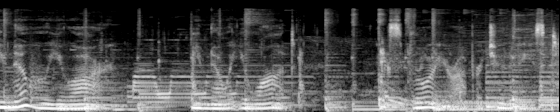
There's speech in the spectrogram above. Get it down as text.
You know who you are. You know what you want. Explore your opportunities.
